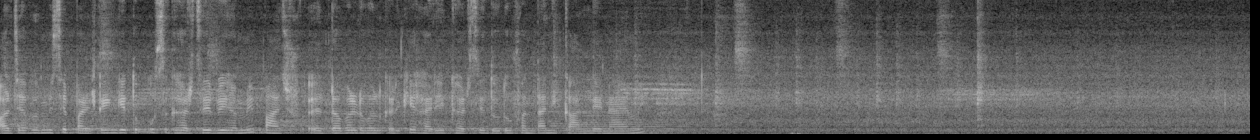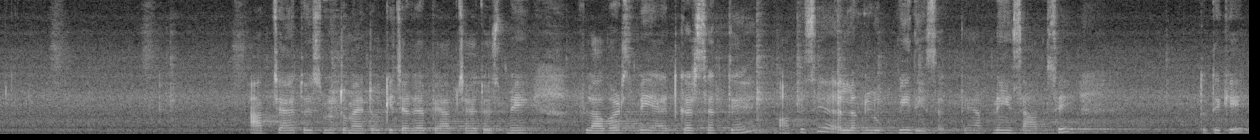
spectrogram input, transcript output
और जब हम इसे पलटेंगे तो उस घर से भी हमें पाँच डबल डबल करके हर एक घर से दो दो फंदा निकाल लेना है हमें। आप चाहे तो इसमें टोमेटो की जगह पे, आप चाहे तो इसमें फ्लावर्स भी ऐड कर सकते हैं। आप इसे अलग लुक भी दे सकते हैं अपने हिसाब से। तो देखिए,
